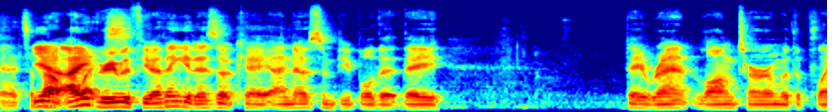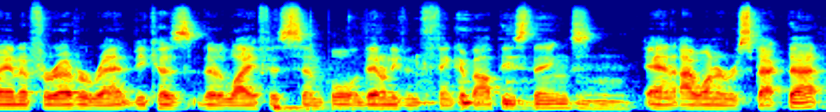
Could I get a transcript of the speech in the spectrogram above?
And it's Yeah, about I place. agree with you. I think it is okay. I know some people that they they rent long term with a plan of forever rent because their life is simple. They don't even think about these things, Mm-hmm. and I want to respect that.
